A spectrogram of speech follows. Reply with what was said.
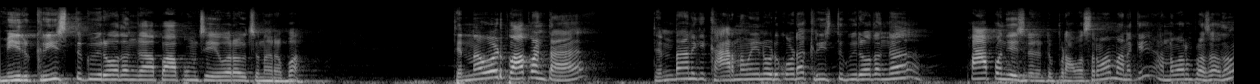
మీరు క్రీస్తుకు విరోధంగా పాపం చేయవరవుతున్నారబ్బా తిన్నవాడు పాపంట తినడానికి కారణమైనోడు కూడా క్రీస్తుకు విరోధంగా పాపం చేసినాడంటే. ఇప్పుడు అవసరమా మనకి? అన్నవరం ప్రసాదం.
